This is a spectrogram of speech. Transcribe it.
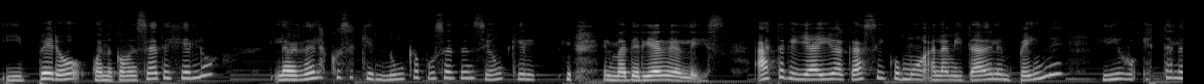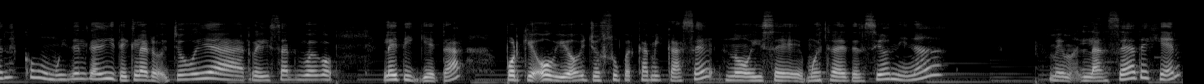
Y, pero cuando comencé a tejerlo, la verdad de las cosas es que nunca puse atención que el, material era lace. Hasta que ya iba casi como a la mitad del empeine y digo, esta lana es como muy delgadita. Y claro, yo voy a revisar luego la etiqueta porque obvio, yo súper kamikaze, no hice muestra de tensión ni nada, me lancé a tejer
